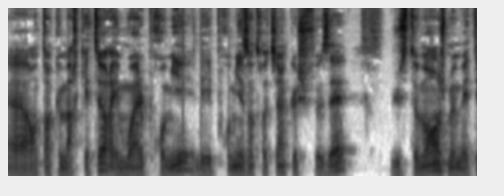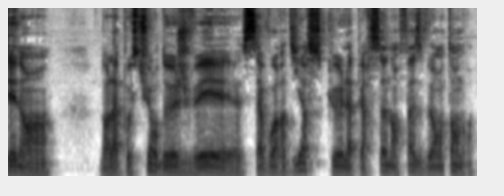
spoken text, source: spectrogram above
euh, en tant que marketeur. Et moi, le premier, les premiers entretiens que je faisais, justement, je me mettais dans dans la posture de je vais savoir dire ce que la personne en face veut entendre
